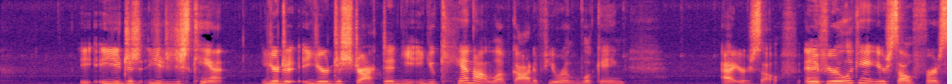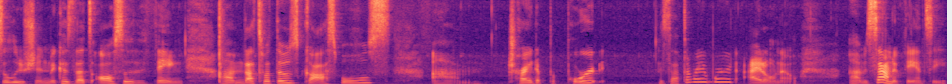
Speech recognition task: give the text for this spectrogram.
you just you just can't you're you're distracted. You, you cannot love god if you are looking at yourself. And if you're looking at yourself for a solution because that's also the thing. Um, that's what those gospels um, try to purport. Is that the right word? I don't know. Um, it sounded fancy.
